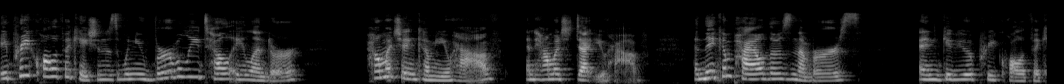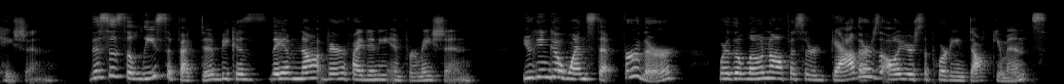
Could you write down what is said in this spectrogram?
A pre-qualification is when you verbally tell a lender how much income you have and how much debt you have, and they compile those numbers and give you a pre-qualification. This is the least effective because they have not verified any information. You can go one step further where the loan officer gathers all your supporting documents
